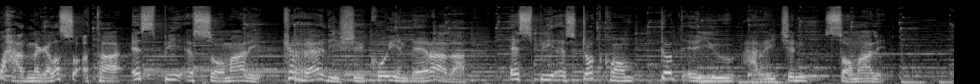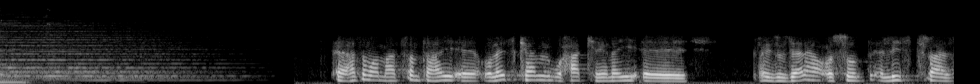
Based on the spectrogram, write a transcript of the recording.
waxaad nagala socotaa s b s soomaali ka raadi sheekooyin dheeraada s b s com au xariijin soomaali xasan waa mahadsan tahay culayskan waxaa keenay ra'iisul wasaaraha cusub liz trus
